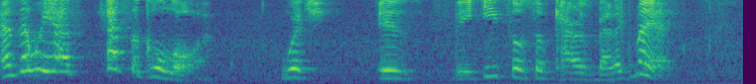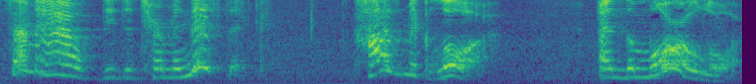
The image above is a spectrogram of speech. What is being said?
And then we have ethical law, which is the ethos of charismatic man. Somehow, the deterministic cosmic law and the moral law,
